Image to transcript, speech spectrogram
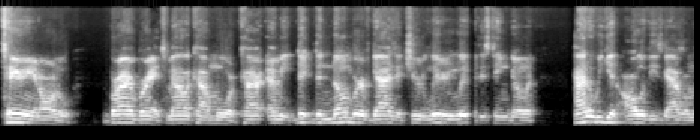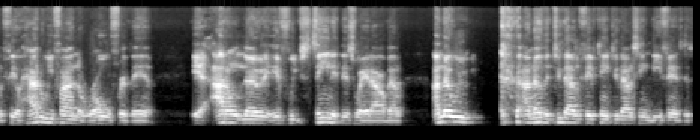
Terrion Arnold, Brian Branch, Malachi Moore. I mean, the, the number of guys that you're literally looking at this team going, how do we get all of these guys on the field? How do we find a role for them? Yeah, I don't know if we've seen it this way at Alabama. I know we, I know the 2015, 2016 defenses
